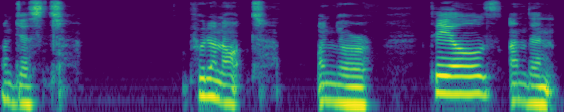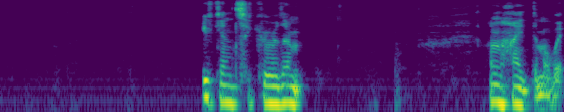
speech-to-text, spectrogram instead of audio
And just put a knot on your tails and then you can secure them and hide them away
